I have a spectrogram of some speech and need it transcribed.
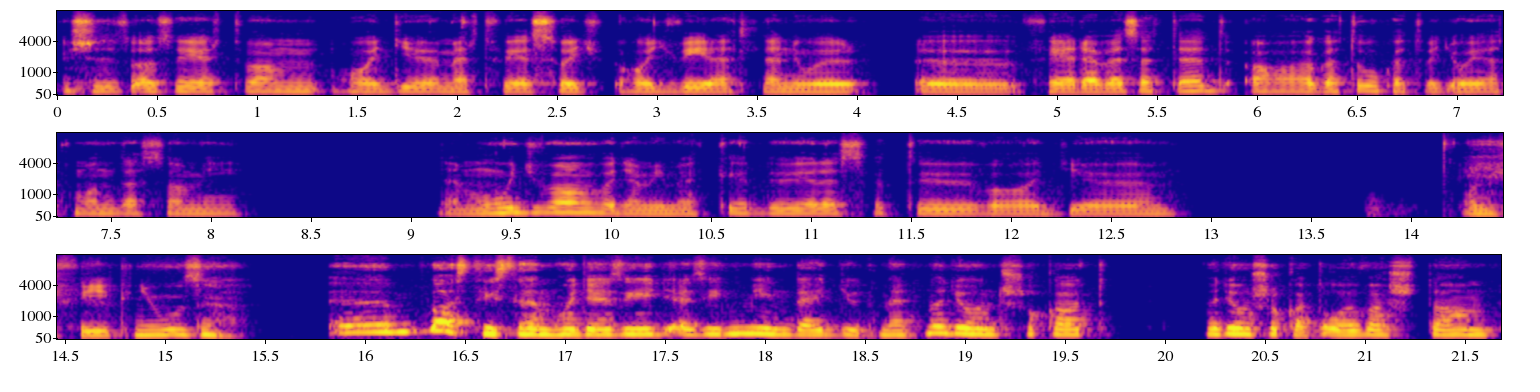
És ez azért van, hogy mert félsz, hogy, hogy véletlenül ö, félrevezeted a hallgatókat, vagy olyat mondasz, ami nem úgy van, vagy ami megkérdőjelezhető, vagy ö, ami fake news? Azt hiszem, hogy ez így, ez így mind együtt, mert nagyon sokat, nagyon sokat olvastam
